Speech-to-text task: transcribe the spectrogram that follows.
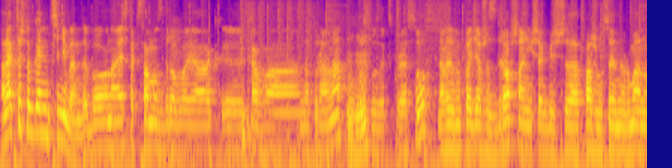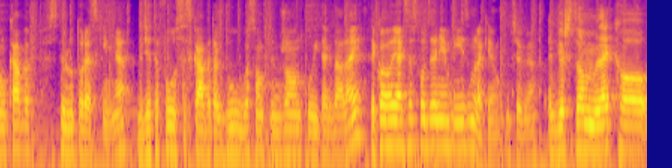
Ale jak coś, to ganić cię nie będę, bo ona jest tak samo zdrowa jak y, kawa naturalna, Mhm. Prostu z ekspresu. Nawet bym powiedział, że zdrowsza niż jakbyś zaparzył sobie normalną kawę w stylu tureckim, nie? Gdzie te fusy z kawy tak długo są w tym rządku i tak dalej. Tylko jak ze słodzeniem i z mlekiem u ciebie. Wiesz co, mleko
